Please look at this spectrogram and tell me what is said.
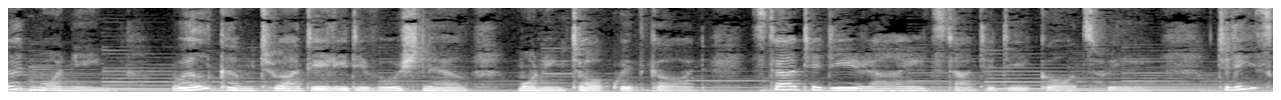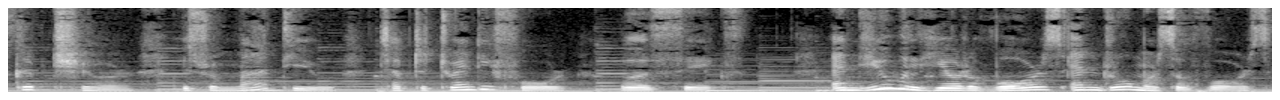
Good morning. Welcome to our daily devotional morning talk with God. Start your day right, start your day God's way. Today's scripture is from Matthew chapter 24, verse 6. And you will hear of wars and rumors of wars.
